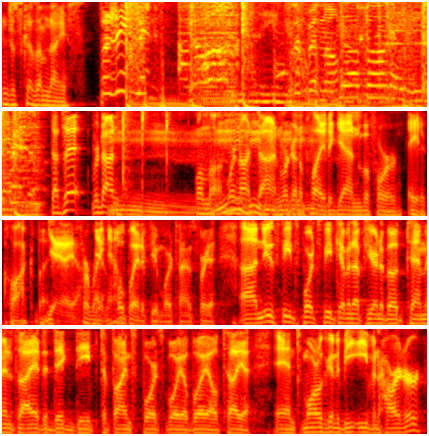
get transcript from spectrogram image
And just because I'm nice. That's it. We're done. Well, no, we're not done. We're going to play it again before 8 o'clock. But Yeah, yeah. for right yeah. now. We'll play it a few more times for you. Uh, news feed, sports feed coming up here in about 10 minutes. I had to dig deep to find sports. Boy, oh boy, I'll tell you. And tomorrow's going to be even harder.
